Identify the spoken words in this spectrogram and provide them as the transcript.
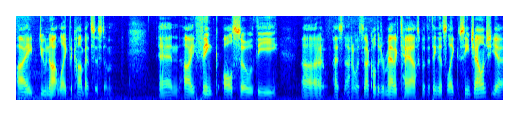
I do not like the combat system. and I think also the uh, I don't know, it's not called the dramatic task, but the thing that's like scene challenge, yeah,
